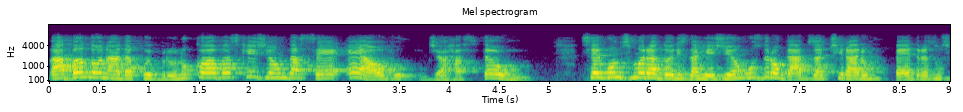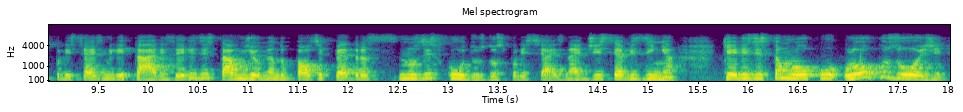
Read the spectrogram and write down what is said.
Abandonada por Bruno Covas, região da Sé é alvo de arrastão. Segundo os moradores da região, os drogados atiraram pedras nos policiais militares. Eles estavam jogando paus e pedras nos escudos dos policiais, né? Disse a vizinha que eles estão louco, loucos hoje,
